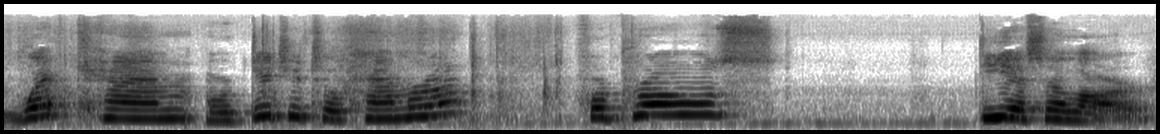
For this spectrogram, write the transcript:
webcam or digital camera, for pros, DSLR.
